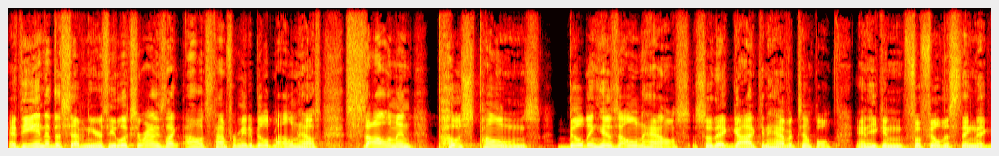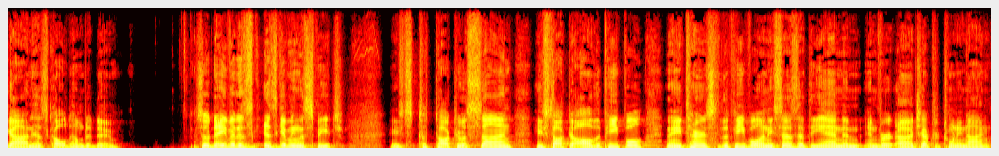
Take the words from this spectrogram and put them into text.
At the end of the seven years, he looks around, he's like, oh, it's time for me to build my own house. Solomon postpones building his own house so that God can have a temple and he can fulfill this thing that God has called him to do. So David is, is giving the speech. He's t- talked to his son. He's talked to all the people. And then he turns to the people and he says at the end in, in uh, chapter 29,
